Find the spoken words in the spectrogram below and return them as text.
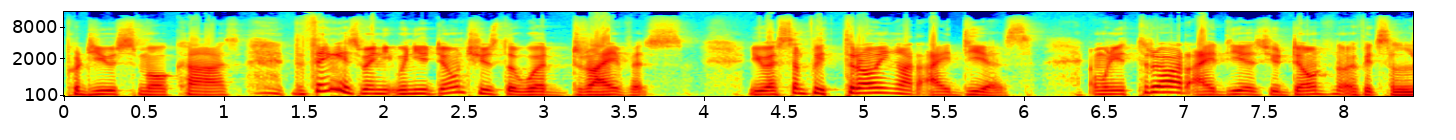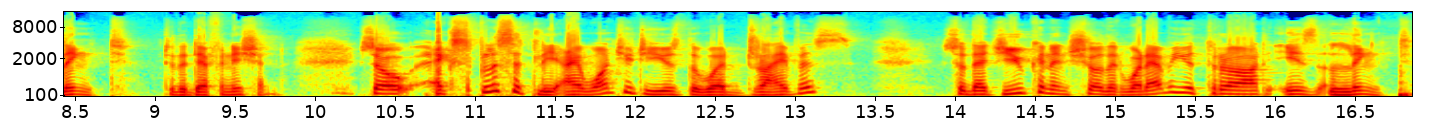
produce more cars. The thing is, when you, when you don't use the word drivers, you are simply throwing out ideas. And when you throw out ideas, you don't know if it's linked to the definition. So explicitly, I want you to use the word drivers so that you can ensure that whatever you throw out is linked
